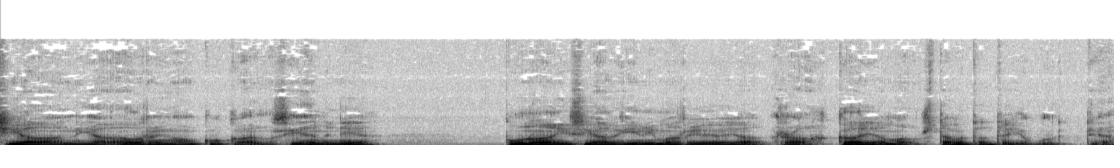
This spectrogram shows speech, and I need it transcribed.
shian ja auringon kukan siemeniä, punaisia viinimarjoja, rahkaa ja maustamatonta jogurttia.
